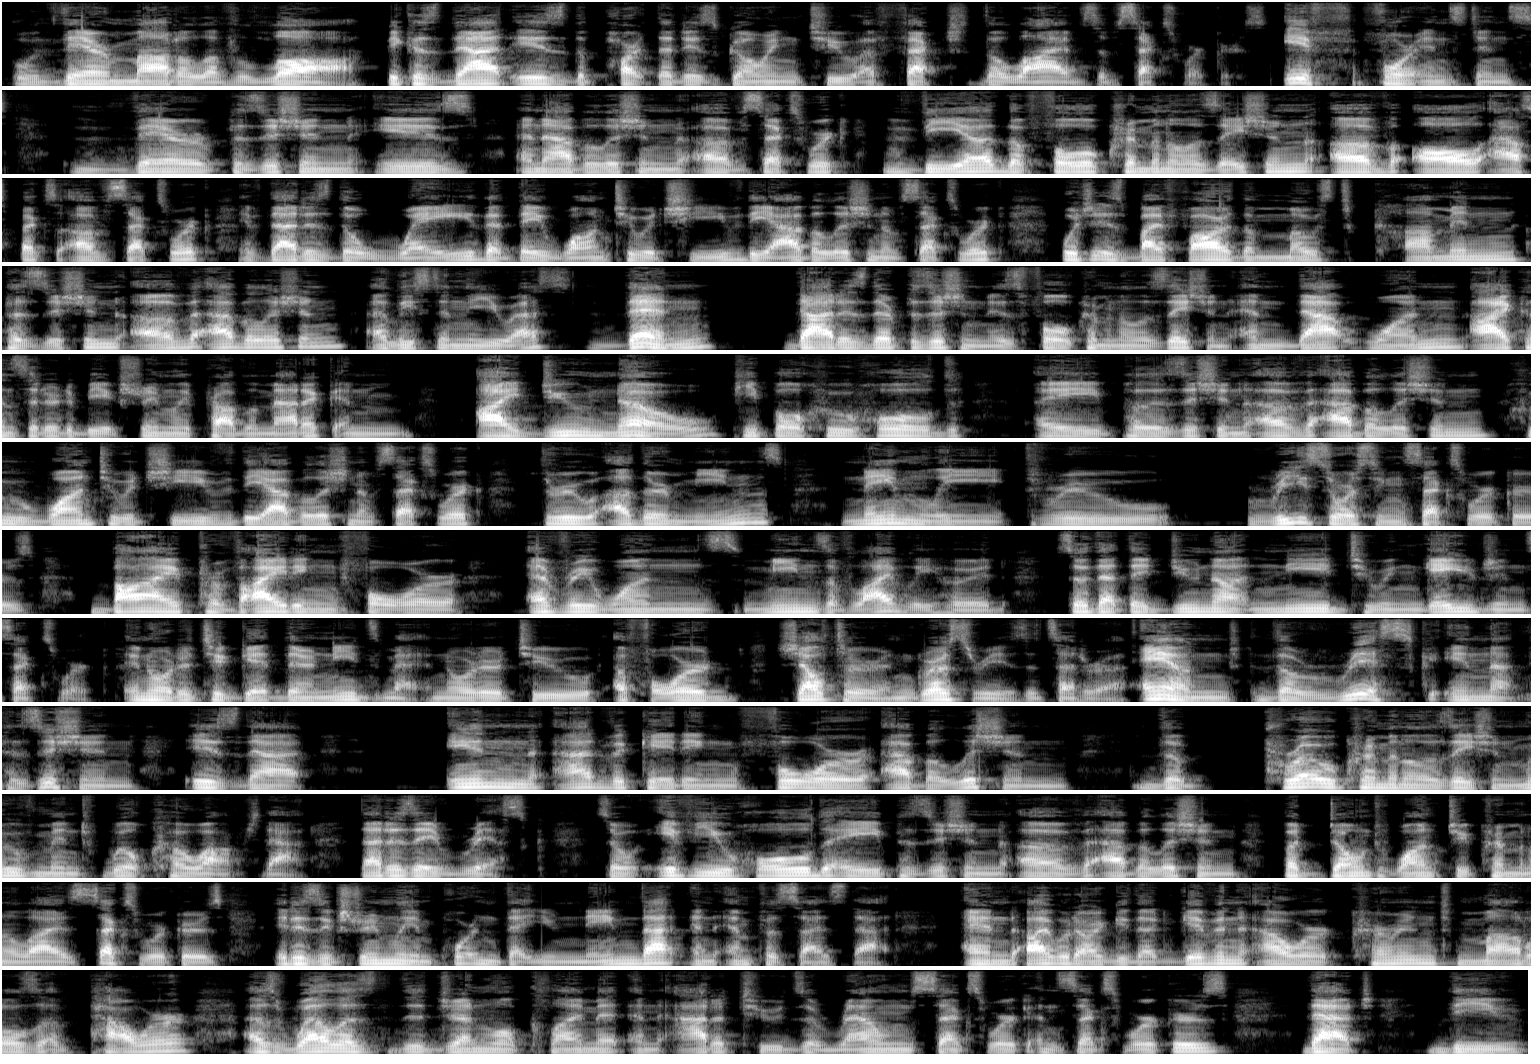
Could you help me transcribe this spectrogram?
their model of law because that is the part that is going to affect the lives of sex workers. If, for instance, their position is an abolition of sex work via the full criminalization of all aspects of sex work, if that is the way that they want to achieve the abolition of sex work, which is by far the most common position of abolition, at least in the US, then that is their position is full criminalization. And that one I consider to be extremely problematic. And I do know people who hold a position of abolition who want to achieve the abolition of sex work through other means, namely through resourcing sex workers by providing for everyone's means of livelihood so that they do not need to engage in sex work in order to get their needs met in order to afford shelter and groceries etc and the risk in that position is that in advocating for abolition, the pro criminalization movement will co opt that. That is a risk. So if you hold a position of abolition but don't want to criminalize sex workers, it is extremely important that you name that and emphasize that. And I would argue that given our current models of power, as well as the general climate and attitudes around sex work and sex workers, that the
